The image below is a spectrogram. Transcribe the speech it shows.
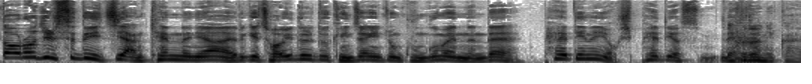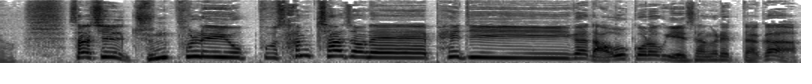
떨어질 수도 있지 않겠느냐 이렇게 저희들도 굉장히 좀 궁금했는데 패디는 역시 패디였습니다. 네. 그러니까요. 사실 준 플레이오프 3차전에 패디가 나올 거라고 예상을 했다가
